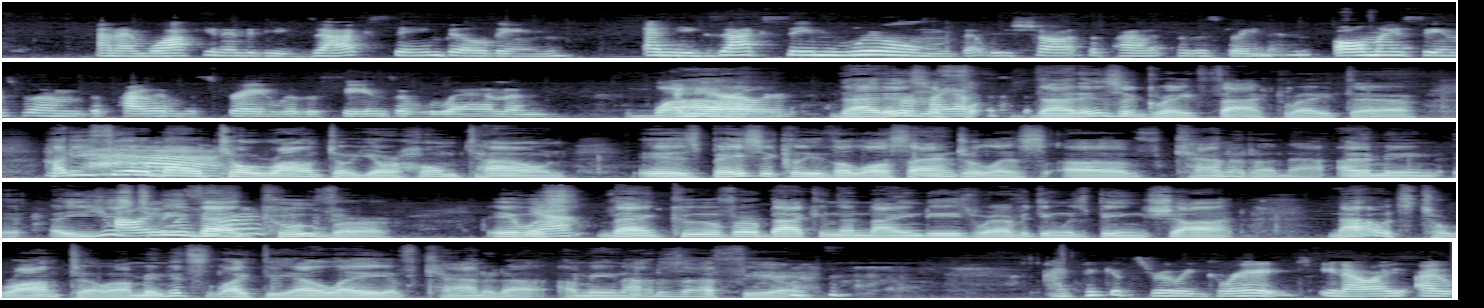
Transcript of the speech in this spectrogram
and I'm walking into the exact same building and the exact same room that we shot the pilot for the strain in. All my scenes from the pilot and the strain were the scenes of Luann and, Wow, that is a that is a great fact right there. How do you feel about Toronto? Your hometown is basically the Los Angeles of Canada now. I mean, it used to be Hollywood. Vancouver. It was Yeah. Vancouver back in the 90s where everything was being shot. Now it's Toronto. I mean, it's like the LA of Canada. I mean, how does that feel? I think it's really great. You know, I I,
